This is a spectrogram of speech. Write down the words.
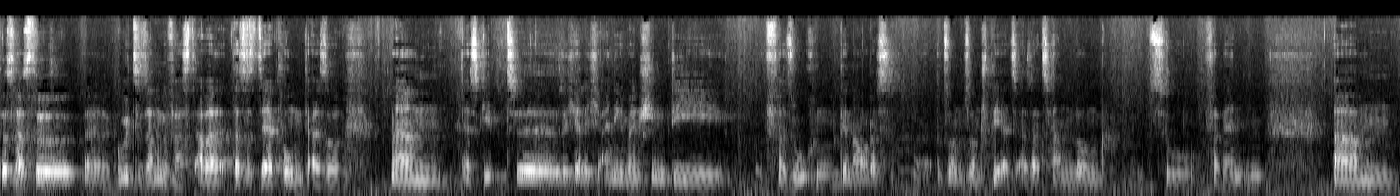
Das, das hast du äh, gut zusammengefasst. Aber das ist der Punkt. Also ähm, es gibt äh, sicherlich einige Menschen, die versuchen, genau das, äh, so, so ein Spiel als Ersatzhandlung zu verwenden. Ähm,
